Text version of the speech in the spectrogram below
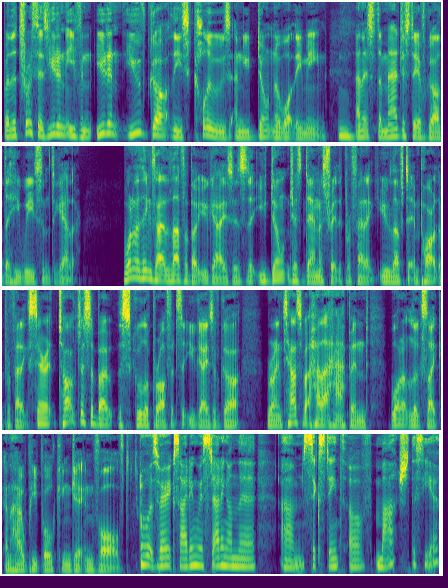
But the truth is you didn't even you didn't you've got these clues and you don't know what they mean. Mm. And it's the majesty of God that he weaves them together. One of the things I love about you guys is that you don't just demonstrate the prophetic, you love to impart the prophetic. Sarah, talk to us about the School of Prophets that you guys have got running. Tell us about how that happened, what it looks like, and how people can get involved. Oh, it's very exciting. We're starting on the um, 16th of March this year.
